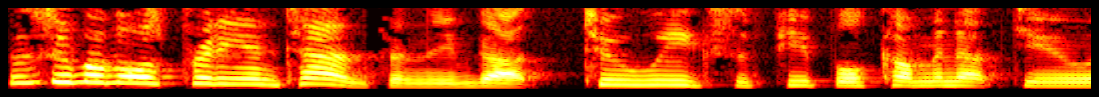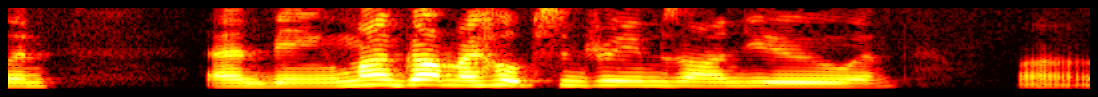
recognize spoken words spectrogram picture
the Super Bowl is pretty intense, and you've got two weeks of people coming up to you and and being, I've got my hopes and dreams on you, and uh,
